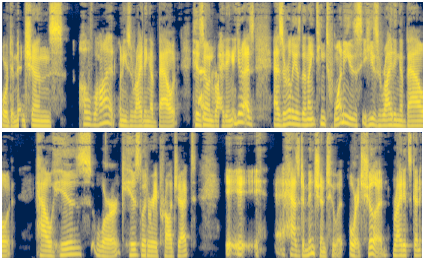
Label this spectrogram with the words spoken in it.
or dimensions a lot when he's writing about his own writing. You know, as as early as the 1920s, he's writing about how his work, his literary project, it, it has dimension to it, or it should, right? It's gonna,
